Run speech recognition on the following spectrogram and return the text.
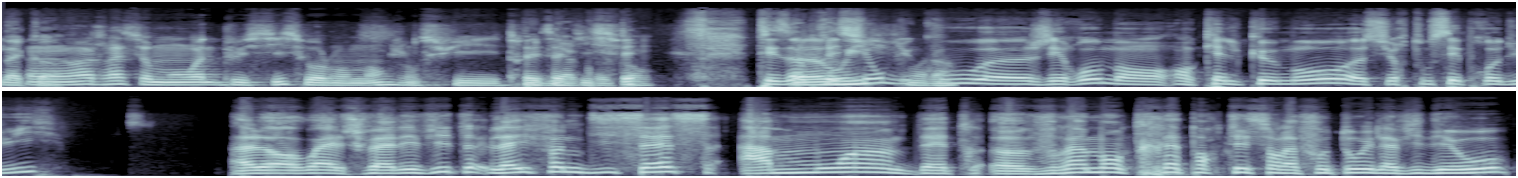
D'accord. Euh, moi, je reste sur mon OnePlus 6 pour le moment. J'en suis très Bien satisfait. content. Tes Euh, impressions oui, du voilà. coup, euh, Jérôme, en, en quelques mots euh, sur tous ces produits? Alors ouais, je vais aller vite. L'iPhone 10s, à moins d'être euh, vraiment très porté sur la photo et la vidéo,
